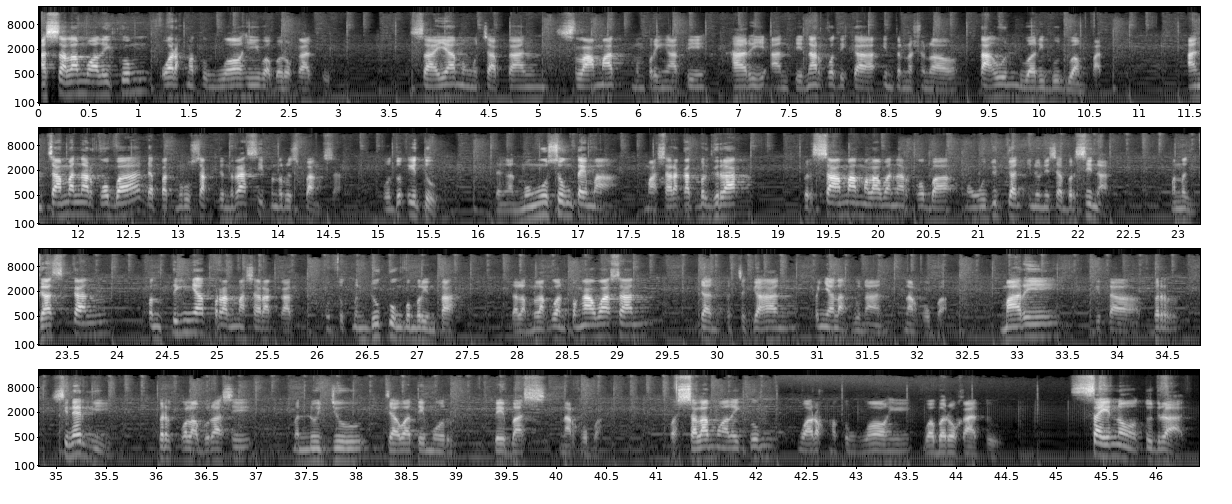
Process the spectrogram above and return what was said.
Assalamualaikum warahmatullahi wabarakatuh. Saya mengucapkan selamat memperingati Hari Anti Narkotika Internasional tahun 2024. Ancaman narkoba dapat merusak generasi penerus bangsa. Untuk itu, dengan mengusung tema Masyarakat Bergerak bersama melawan narkoba mewujudkan Indonesia bersinar, menegaskan pentingnya peran masyarakat untuk mendukung pemerintah dalam melakukan pengawasan dan pencegahan penyalahgunaan narkoba. Mari kita bersinergi, berkolaborasi menuju Jawa Timur bebas narkoba. Wassalamualaikum warahmatullahi wabarakatuh. Say no to drug.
